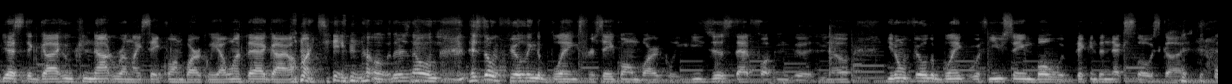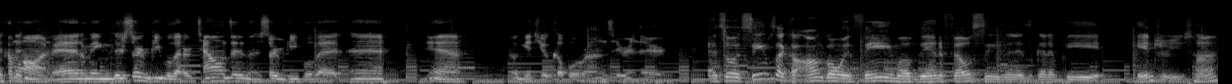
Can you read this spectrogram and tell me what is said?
Yes, the guy who cannot run like Saquon Barkley. I want that guy on my team. No, there's no there's no filling the blanks for Saquon Barkley. He's just that fucking good. You know, you don't fill the blank with Usain Bolt with picking the next slowest guy. Come on, man. I mean, there's certain people that are talented, and there's certain people that, eh, yeah, they'll get you a couple runs here and there. And so it seems like an ongoing theme of the NFL season is going to be injuries, huh?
